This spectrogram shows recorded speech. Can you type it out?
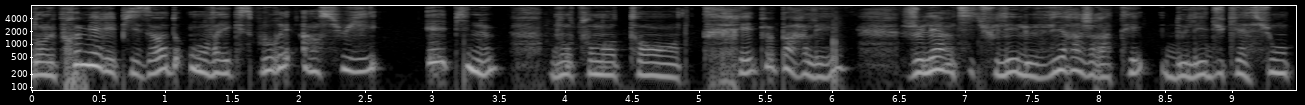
Dans le premier épisode, on va explorer un sujet épineux dont on entend très peu parler. Je l'ai intitulé Le virage raté de l'éducation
